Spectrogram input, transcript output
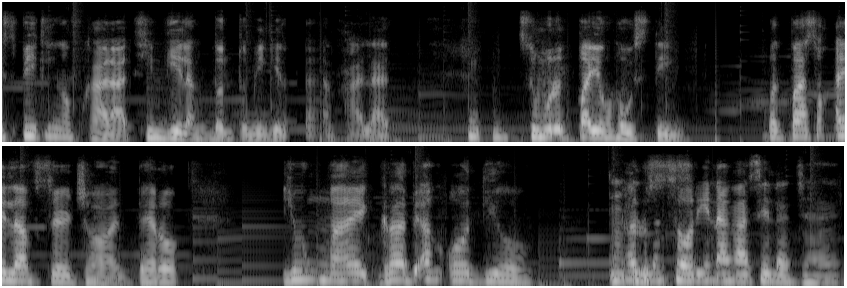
speaking of kalat, hindi lang doon tumigil ang kalat. Sumunod pa yung hosting. Pagpasok, I love Sir John, pero yung mic, grabe ang audio. Halos- Sorry na nga sila dyan.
